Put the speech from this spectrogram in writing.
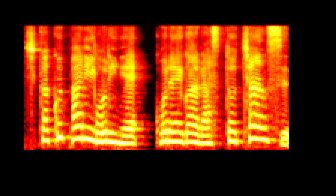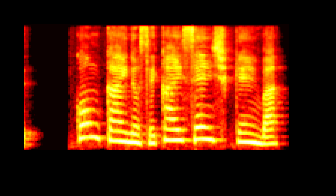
四角パリ五輪へ、これがラストチャンス。今回の世界選手権は、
